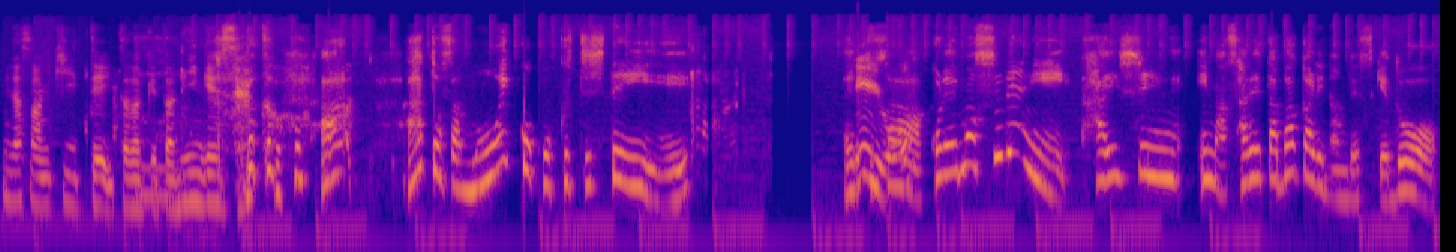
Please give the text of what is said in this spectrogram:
皆さん聞いていただけた人間性と、あ、あとさ、もう一個告知していい？えっとさいいよこれもすでに配信今されたばかりなんですけど、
